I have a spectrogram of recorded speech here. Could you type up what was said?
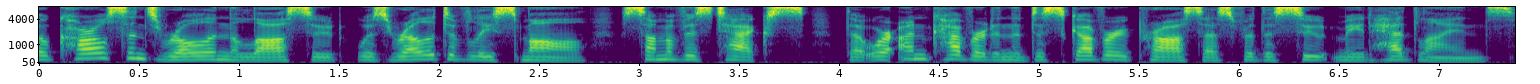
Though Carlson's role in the lawsuit was relatively small, some of his texts that were uncovered in the discovery process for the suit made headlines.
